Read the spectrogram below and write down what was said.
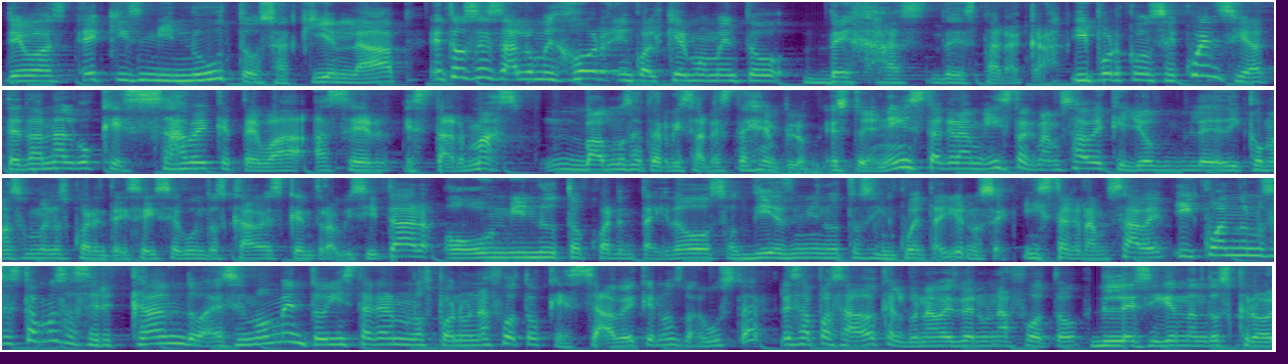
Llevas X minutos aquí en la app. Entonces a lo mejor en cualquier momento dejas de estar acá y por consecuencia te dan algo que sabe que te va a hacer estar más. Vamos a aterrizar este ejemplo. Estoy en Instagram. Instagram sabe que yo le dedico más o menos 46 segundos cada vez que entro a visitar o un minuto 42 o 10 minutos 50. Yo no sé. Instagram sabe. Y cuando nos estamos acercando a ese momento, Instagram nos pone una foto que sabe que nos va a gustar. Les ha pasado que alguna vez ven una foto, le siguen dando scroll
